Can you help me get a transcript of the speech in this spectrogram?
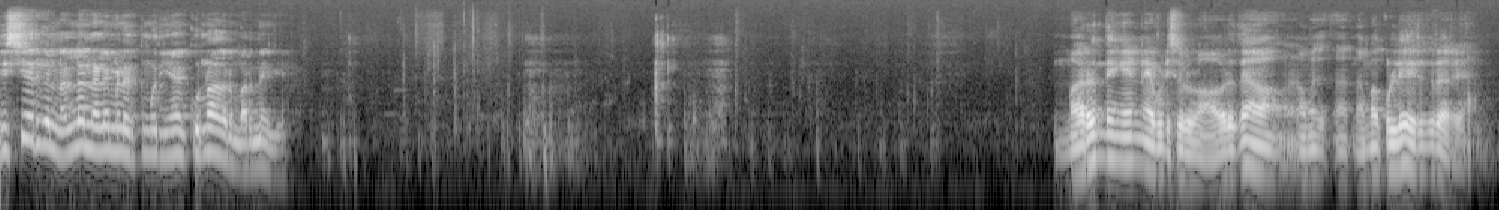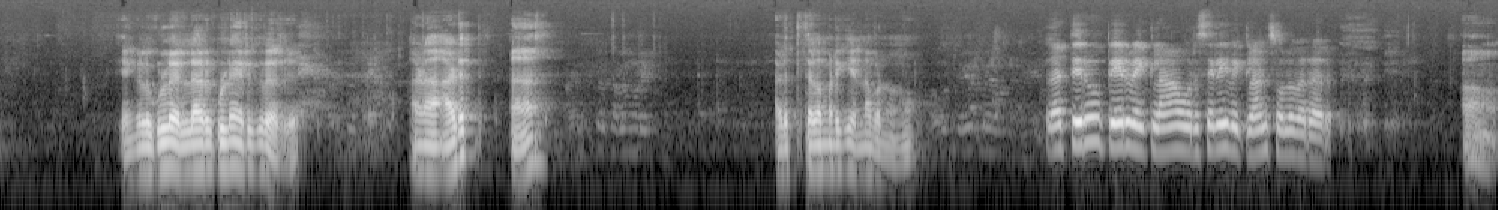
சிஷ்யர்கள் நல்ல நிலைமையில் இருக்கும்போது ஏன் குருநாதர் மறந்தீங்க? மறந்தீங்கன்னு எப்படி சொல்லலாம் அவர் தான் நம்ம நமக்குள்ளே இருக்கிறாரு. எங்களுக்குள்ளே எல்லாருக்குள்ளே இருக்கிறாரு. ஆனால் அடுத் ஆ? அடுத்த தலைமுறைக்கு என்ன பண்ணணும்? அதாவது தெருவு பேர் வைக்கலாம் ஒரு சிலை வைக்கலாம்னு சொல்ல வர்றாரு. ஆ.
